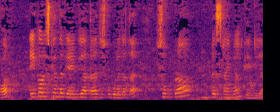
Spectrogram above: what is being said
और एक और इसके अंदर गैंग्लिया आता है, जिसको बोला जाता है सुप्रा इंटेस्टाइनल गैंग्लिया।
